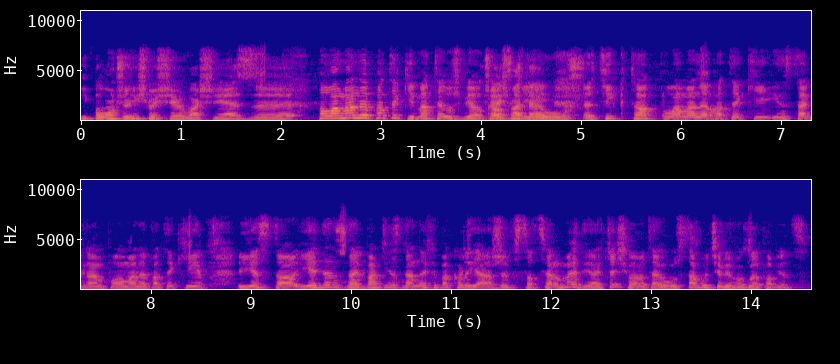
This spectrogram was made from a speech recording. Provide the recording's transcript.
I połączyliśmy się właśnie z... Połamane patyki, Mateusz Białkowski. Cześć Mateusz. TikTok, połamane Bardzo. patyki, Instagram, połamane patyki. Jest to jeden z najbardziej znanych chyba kolejarzy w social mediach. Cześć Mateusz, sam u Ciebie w ogóle powiedz.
